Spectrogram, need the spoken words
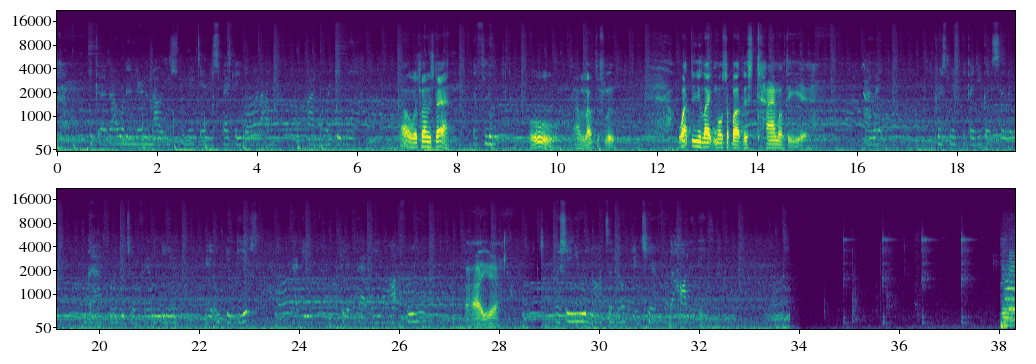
Because I want to learn about instruments and especially the one I'm, I'm working with, Oh, which one is that? the flute. Ooh, I love the flute. What do you like most about this time of the year? I like Christmas because you can celebrate, Ah, yeah. Wishing you lots of love and cheer for the holidays. Hi,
